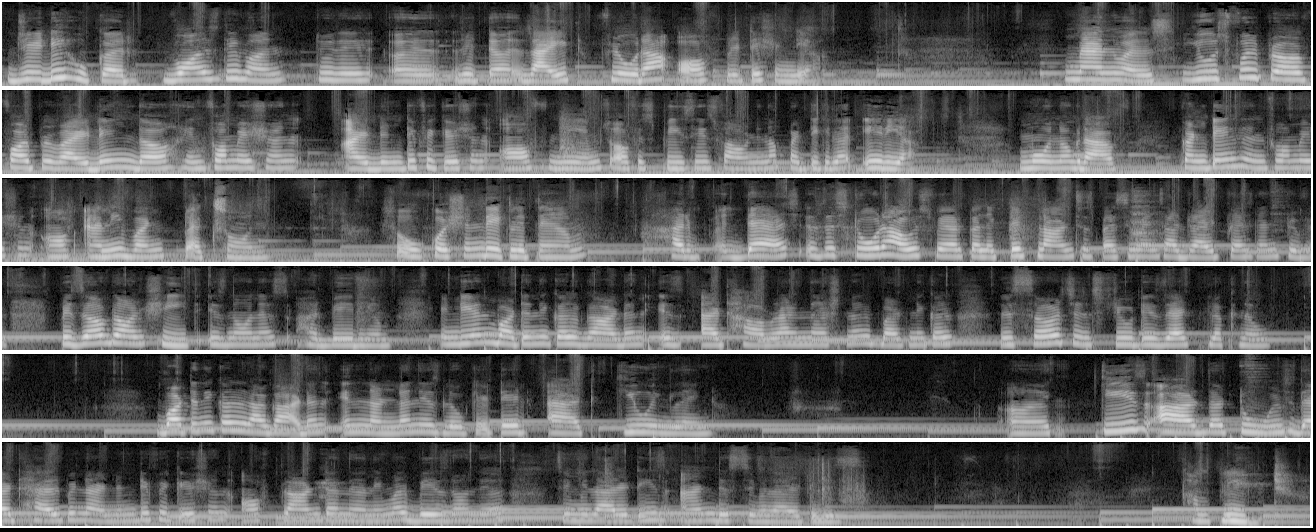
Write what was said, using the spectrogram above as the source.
j.d hooker was the one to uh, write Flora of British India. Manuals useful pro- for providing the information identification of names of species found in a particular area. Monograph contains information of any one taxon so question देख लेते हैं हम। हर dash is the store house where collected plants specimens are dried present preserved on sheet is known as herbarium Indian botanical garden is at Howrah and national botanical research institute is at Lucknow botanical garden in London is located at Kew England Keys are the tools that help in identification of plant and animal based on their similarities and dissimilarities. Complete.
